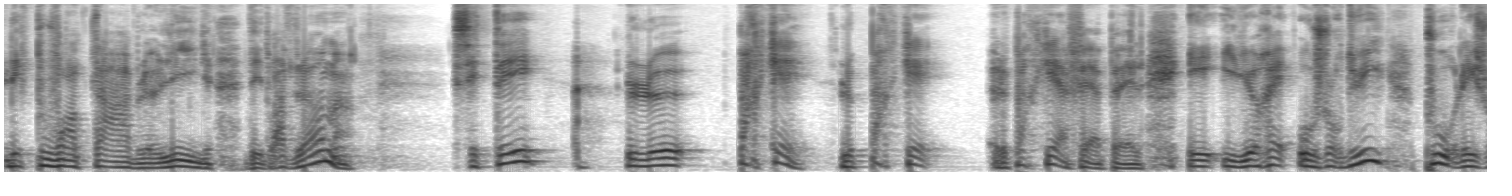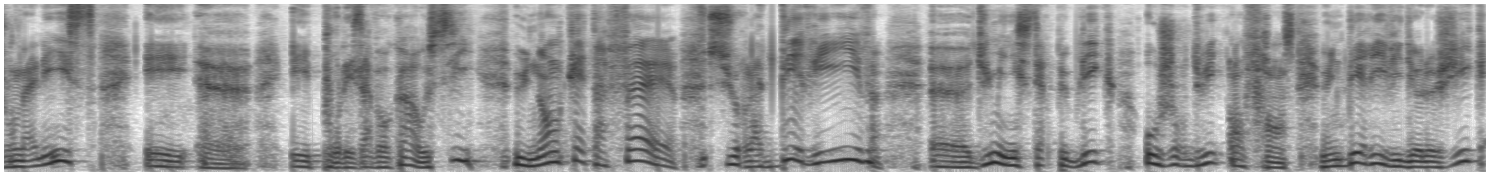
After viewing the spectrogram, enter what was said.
l'épouvantable Ligue des droits de l'homme, c'était le parquet. Le parquet le parquet a fait appel. Et il y aurait aujourd'hui, pour les journalistes et, euh, et pour les avocats aussi, une enquête à faire sur la dérive euh, du ministère public aujourd'hui en France. Une dérive idéologique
